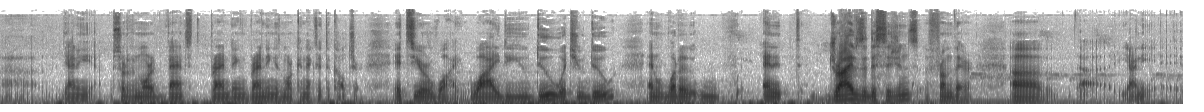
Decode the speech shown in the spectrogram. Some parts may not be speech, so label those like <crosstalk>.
yani, sort of a more advanced branding, branding is more connected to culture. It's your why. Why do you do what you do, and what a, and it drives the decisions from there. Uh, uh,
